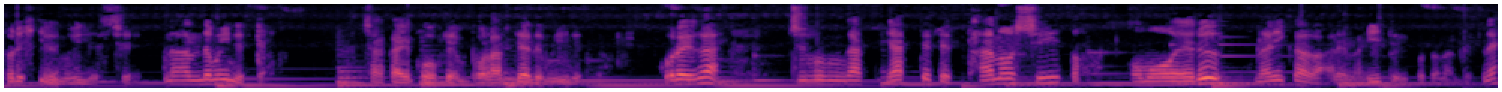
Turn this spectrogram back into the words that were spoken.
取引でもいいですし、何でもいいんですよ。社会貢献、ボランティアでもいいですよ。これが自分がやってて楽しいと思える何かがあればいいということなんですね。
